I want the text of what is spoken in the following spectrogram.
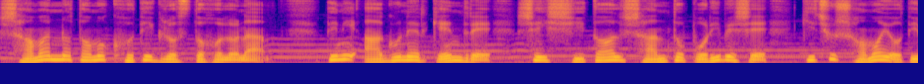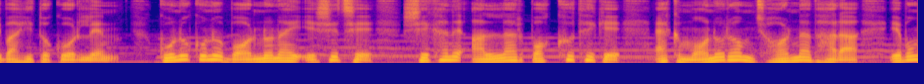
সামান্যতম ক্ষতিগ্রস্ত হল না। তিনি আগুনের কেন্দ্রে সেই শীতল, শান্ত পরিবেশে কিছু সময় অতিবাহিত করলেন। কোনো কোনো বর্ণনায় এসেছে, সেখানে আল্লাহর পক্ষ থেকে এক মনোরম ঝর্ণাধারা এবং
